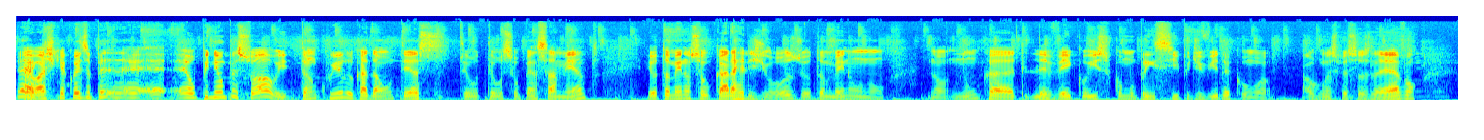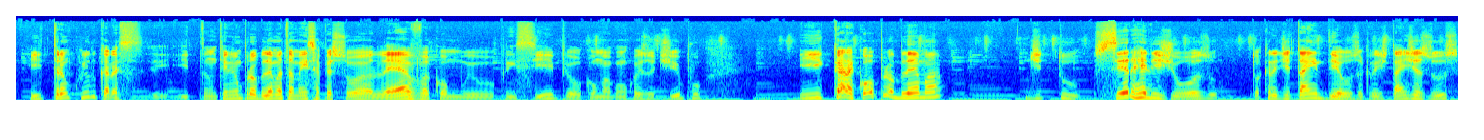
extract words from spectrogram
É, eu acho que é coisa é, é- é opinião pessoal e tranquilo cada um ter, as- ter, o- ter o seu pensamento. Eu também não sou o cara religioso, eu também não, não, não- nunca levei isso como princípio de vida, como algumas pessoas levam. E tranquilo, cara. E, e não tem nenhum problema também se a pessoa leva como o princípio ou como alguma coisa do tipo. E, cara, qual o problema de tu ser religioso, tu acreditar em Deus, acreditar em Jesus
